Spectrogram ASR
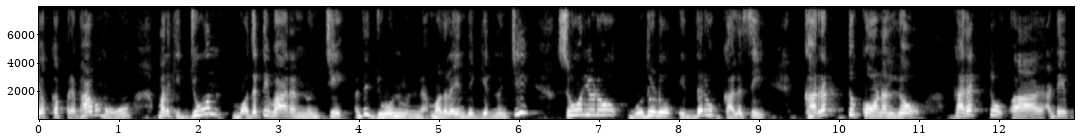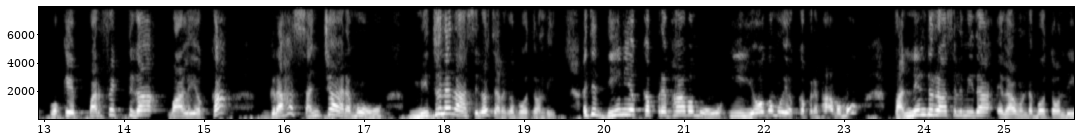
యొక్క ప్రభావము మనకి జూన్ మొదటి వారం నుంచి అంటే జూన్ మొదలైన దగ్గర నుంచి సూర్యుడు బుధుడు ఇద్దరు కలిసి కరెక్ట్ కోణంలో కరెక్ట్ అంటే ఒకే పర్ఫెక్ట్గా వాళ్ళ యొక్క గ్రహ సంచారము మిథున రాశిలో జరగబోతోంది. అయితే దీని యొక్క ప్రభావము ఈ యోగము యొక్క ప్రభావము పన్నెండు రాశుల మీద ఎలా ఉండబోతోంది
